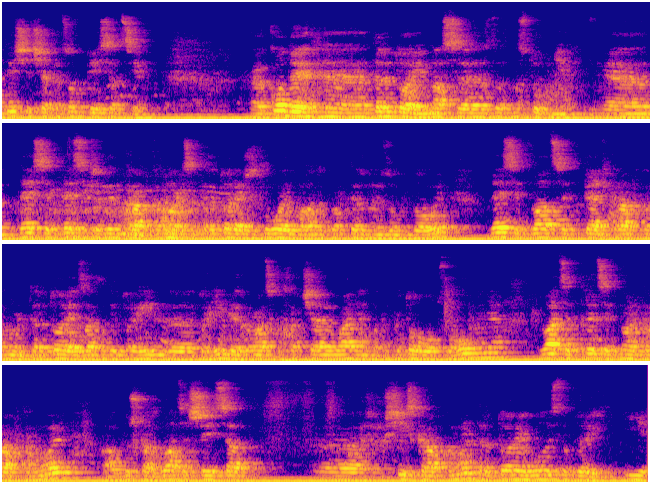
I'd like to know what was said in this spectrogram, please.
1557. Е, Коди е, території у нас е, наступні. Е, 10.10.1.0 це територія житлової багатоквартирної забудови. 10.25.0 територія закладів торгівлі, торгівлі громадського харчування та побутового обслуговування. 20.30.0.0 а в дужках 20.60.6.0 територія вулиць та доріг. І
